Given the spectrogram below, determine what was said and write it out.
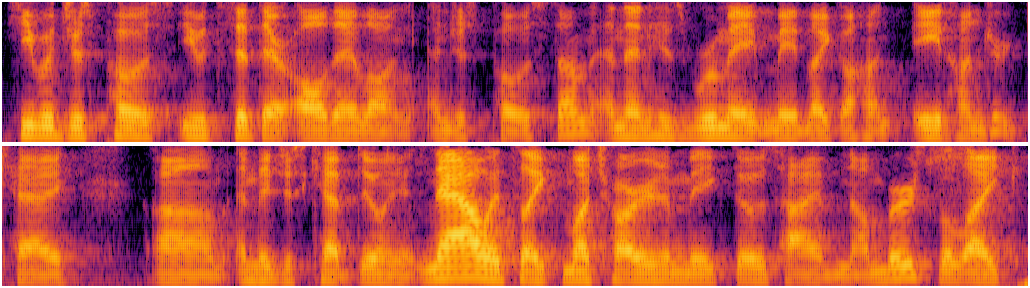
He would just post he would sit there all day long and just post them and then his roommate made like 800k um, and they just kept doing it. Now it's like much harder to make those high of numbers but like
